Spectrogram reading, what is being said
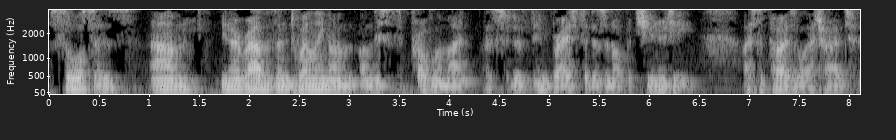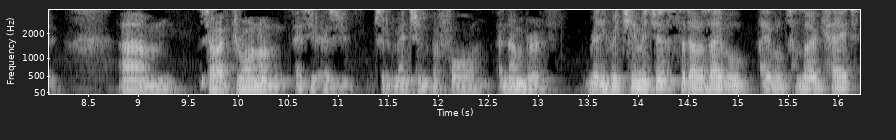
sources. Um, you know, rather than dwelling on, on this as a problem, I, I, sort of embraced it as an opportunity. I suppose. Well, I tried to. Um, so I've drawn on, as you, as you sort of mentioned before, a number of really rich images that I was able able to locate.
